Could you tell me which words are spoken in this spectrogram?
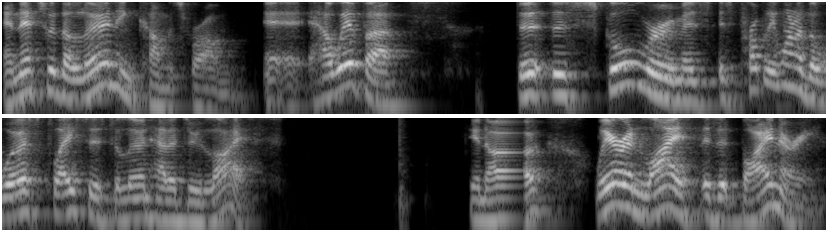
And that's where the learning comes from. However, the, the schoolroom is, is probably one of the worst places to learn how to do life. You know, where in life is it binary?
